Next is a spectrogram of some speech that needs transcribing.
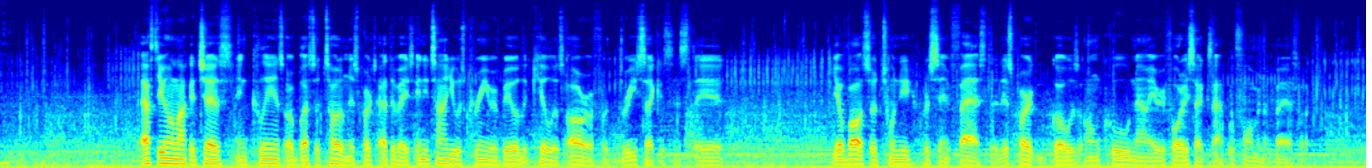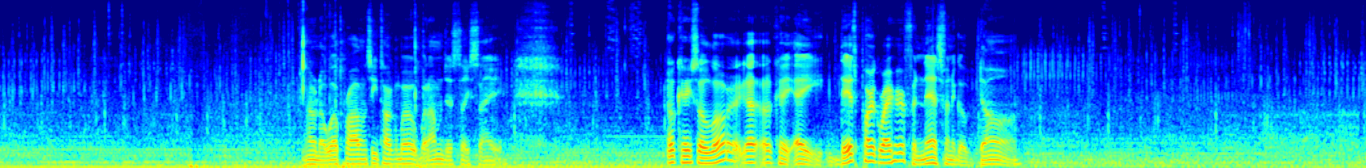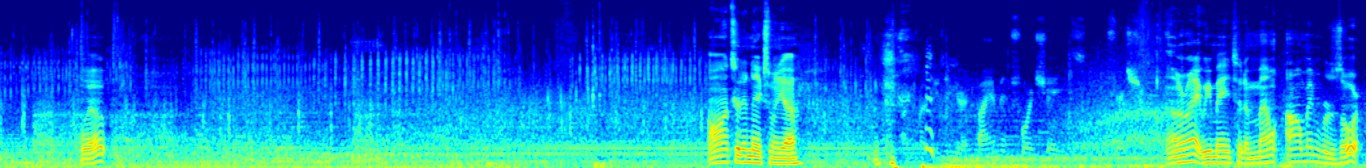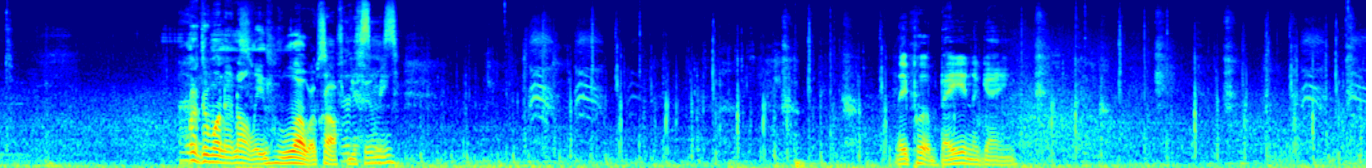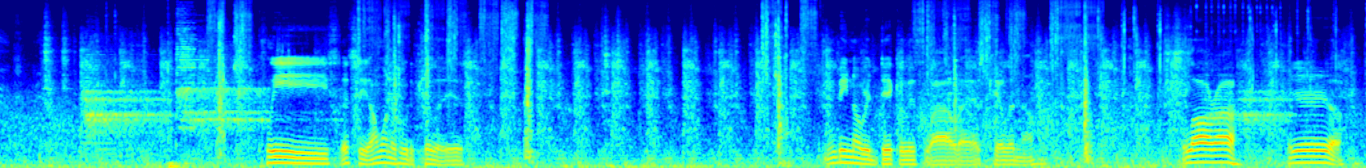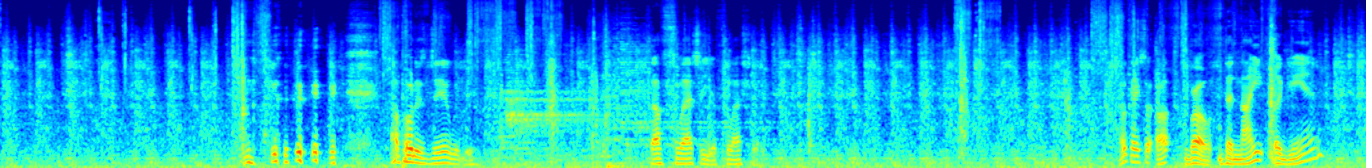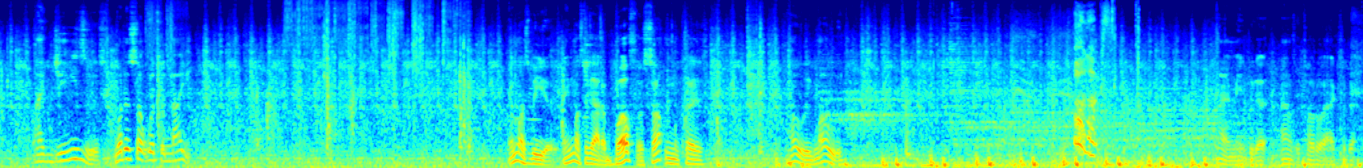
After you unlock a chest and cleanse or bless a totem, this perk activates anytime you screen reveal the killer's aura for three seconds instead. Your vaults are 20% faster. This perk goes on cooldown every 40 seconds after performing a fight. I don't know what problems he talking about, but I'm just like saying. Okay, so Laura got okay. Hey, this perk right here, finesse, finna go dumb. Well, on to the next one, y'all. your environment for shades. First shot. All right, we made it to the Mount Ormond Resort. Uh, With the one and only Lara Croft, you feel me? They put bae in the game. Please, let's see. I wonder who the killer is. Don't be no ridiculous wild ass killer now. Laura. Yeah. I put his jail with me. Stop flashing your flashlight. Okay, so, uh, bro, the knight again? Like, Jesus. What is up with the knight? It must be, a, he must have got a buff or something because, holy moly. Bollocks! I didn't mean to do that. That was a total accident.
